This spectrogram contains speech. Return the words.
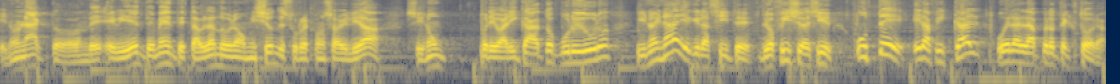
en un acto donde evidentemente está hablando de una omisión de su responsabilidad, sino un prevaricato puro y duro, y no hay nadie que la cite de oficio a decir, ¿usted era fiscal o era la protectora?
